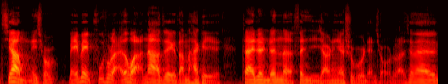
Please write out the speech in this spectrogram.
西汉姆那球没被扑出来的话，那这个咱们还可以再认真的分析一下那些是不是点球，对吧？现在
